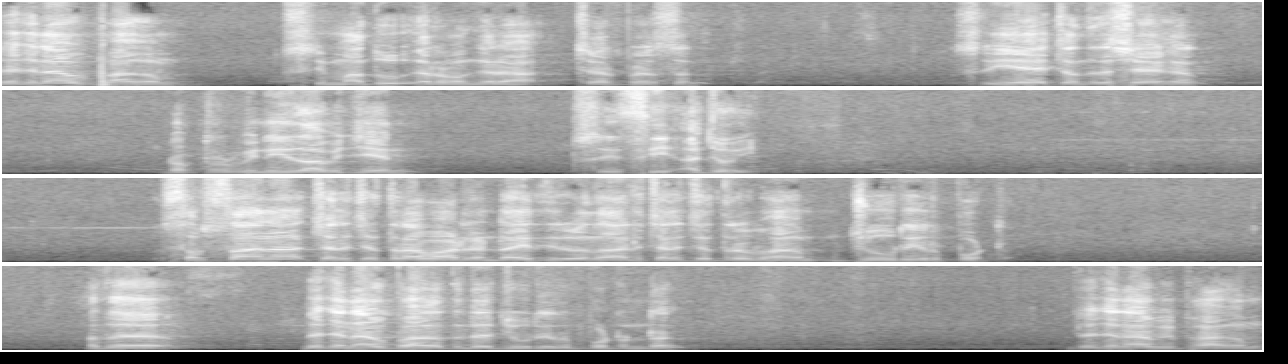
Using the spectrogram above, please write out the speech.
രചനാ വിഭാഗം Shri Madhu Eravankara chairperson Shri A Chandrasekhar doctor Vineetha Vijayan Shri C Ajoy. സംസ്ഥാന ചലച്ചിത്ര അവാർഡ് രണ്ടായിരത്തി ഇരുപത്തിനാല് ചലച്ചിത്ര വിഭാഗം ജൂറി റിപ്പോർട്ട്. അത് രചനാ വിഭാഗത്തിന്റെ ജൂറി റിപ്പോർട്ടുണ്ട്. രചനാ വിഭാഗം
